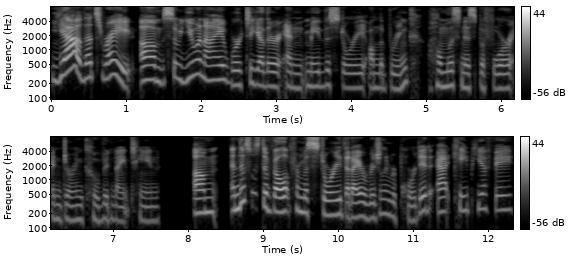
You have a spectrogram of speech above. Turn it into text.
Yeah, that's right. Um, so you and I worked together and made the story on the brink homelessness before and during COVID 19. Um, and this was developed from a story that I originally reported at KPFA.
